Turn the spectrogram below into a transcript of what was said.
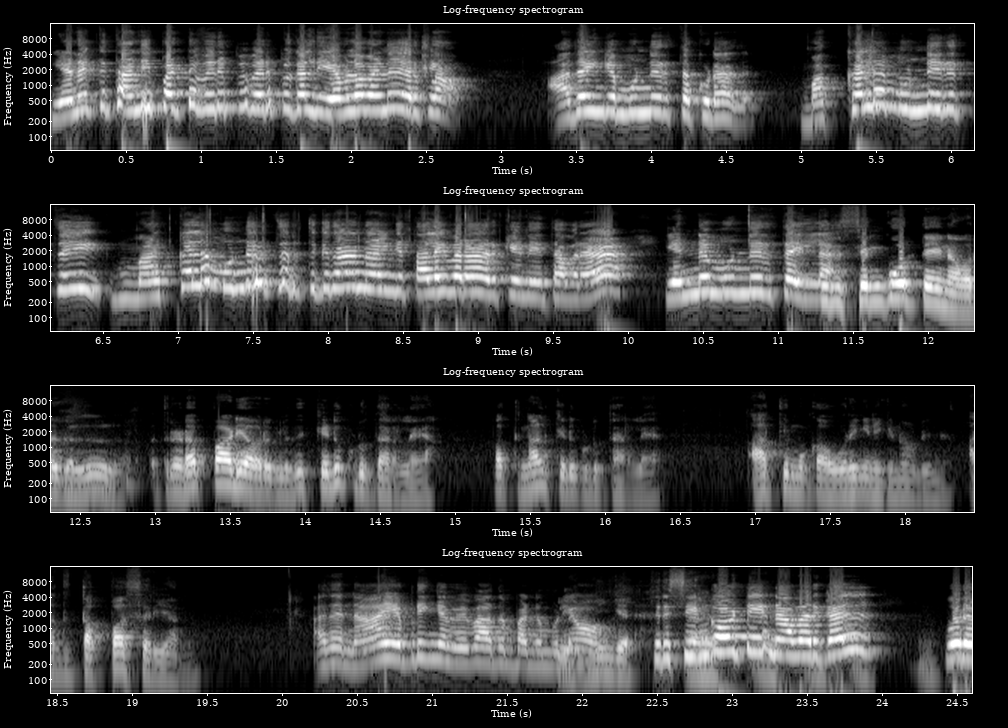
எனக்கு தனிப்பட்ட விருப்பு வெறுப்புகள் எவ்வளவு வேணா இருக்கலாம். அதை இங்க முன்னிறுத்த கூடாது மக்களை முன்னிறுத்தி மக்களை முன்னிறுத்துறதுக்கு தான் நான் இங்க தலைவரா இருக்கேனே தவிர என்ன முன்னிறுத்த இல்ல. செங்கோட்டையன் அவர்கள் திரு எடப்பாடி அவர்களுக்கு கெடு கொடுத்தார் இல்லையா? பத்து நாள் கெடு கொடுத்தார் இல்லையா? அதிமுக ஒருங்கிணைக்கணும் அப்படின்னு. அது தப்பா சரியா? மேம் அத நான் எப்படிங்க விவாதம் பண்ண முடியும்? திரு செங்கோட்டையன் அவர்கள் ஒரு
